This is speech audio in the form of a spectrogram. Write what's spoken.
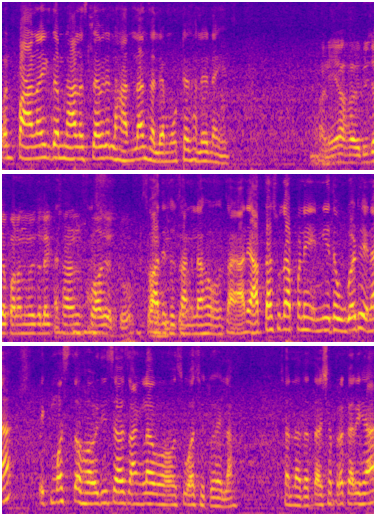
पण पानं एकदम लहान असल्यामुळे लहान लहान झाल्या मोठ्या झाल्या नाहीत. आणि या हळदीच्या पानांमुळे त्याला एक छान स्वाद येतो. स्वाद येतो चांगला हो. आणि आता सुद्धा आपण मी आता उघडते ना एक मस्त हळदीचा चांगला सुवास येतो ह्याला. त्यांना लागतात अशा प्रकारे ह्या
